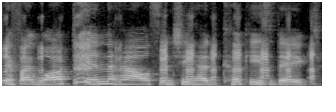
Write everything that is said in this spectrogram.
if I walked in the house and she had cookies baked,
